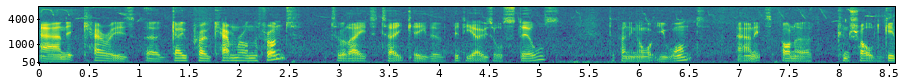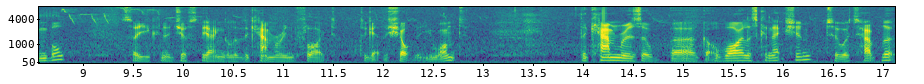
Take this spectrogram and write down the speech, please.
And it carries a GoPro camera on the front to allow you to take either videos or stills, depending on what you want. And it's on a controlled gimbal, so you can adjust the angle of the camera in flight to get the shot that you want. The camera's uh, got a wireless connection to a tablet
